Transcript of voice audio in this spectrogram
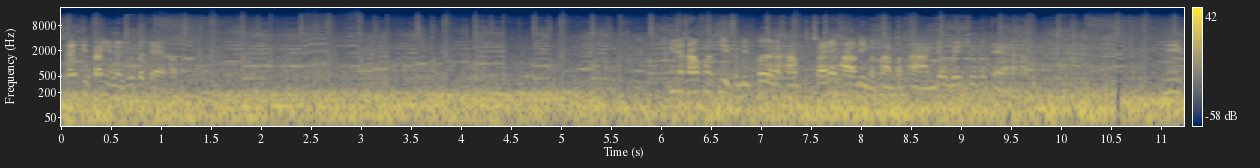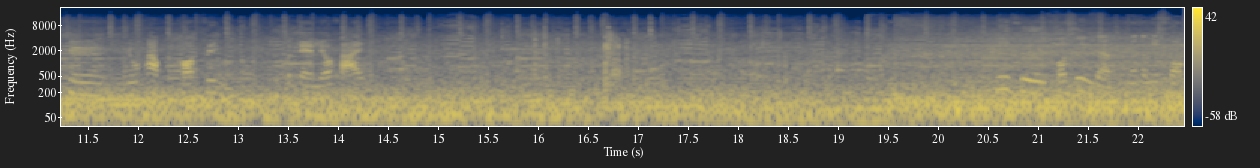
ใช้ติดตั้งอยู่ในชุดประแจครับ นี่นะครับคอนกรีตสลิปเปอร์นะครับ ใช้ในทางหลีกกับทางประธานยกเว้นชุดประแจนะครับ นี่คือยูอัพคอสซิ่งชุดประแจเลี้ยวซ้าย ซิ่งแบบแมคานิกฟ็อก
